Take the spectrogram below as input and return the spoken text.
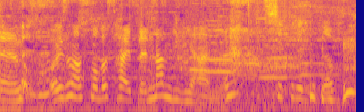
Ee, o yüzden aslında o da sahiplerinden biri yani. Teşekkür ederim.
